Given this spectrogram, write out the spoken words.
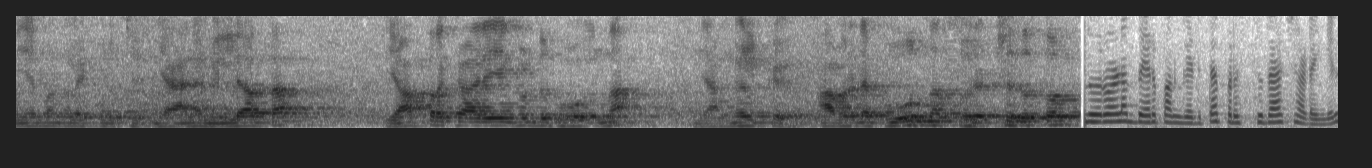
നിയമങ്ങളെക്കുറിച്ച് ജ്ഞാനമില്ലാത്ത യാത്രക്കാരെയും കൊണ്ട് പോകുന്ന ഞങ്ങൾക്ക് അവരുടെ പൂർണ സുരക്ഷിതത്വം. നൂറോളം പേർ പങ്കെടുത്ത പ്രസ്തുത ചടങ്ങിൽ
